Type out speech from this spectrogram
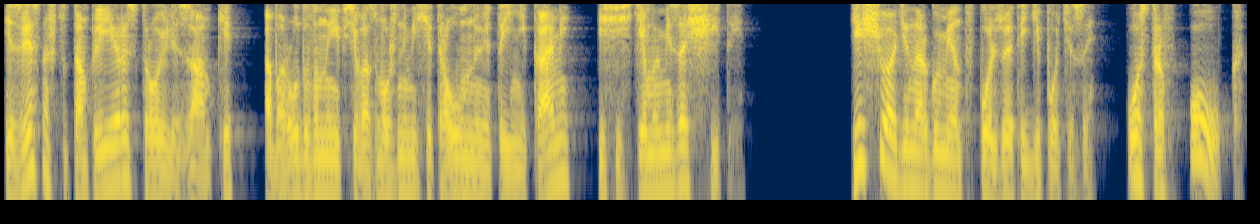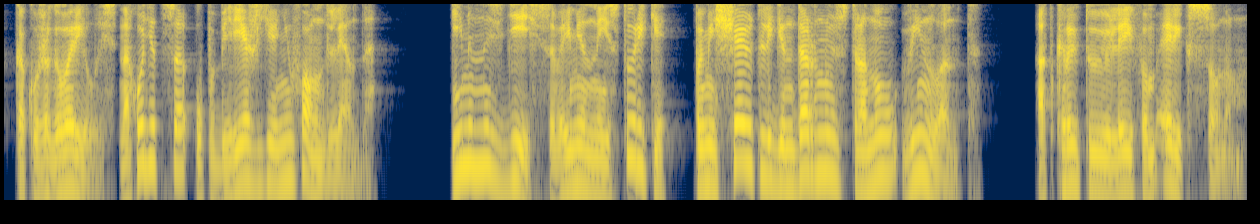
Известно, что тамплиеры строили замки, оборудованные всевозможными хитроумными тайниками и системами защиты. Еще один аргумент в пользу этой гипотезы. Остров Оук, как уже говорилось, находится у побережья Ньюфаундленда. Именно здесь современные историки помещают легендарную страну Винланд, открытую Лейфом Эрикссоном.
